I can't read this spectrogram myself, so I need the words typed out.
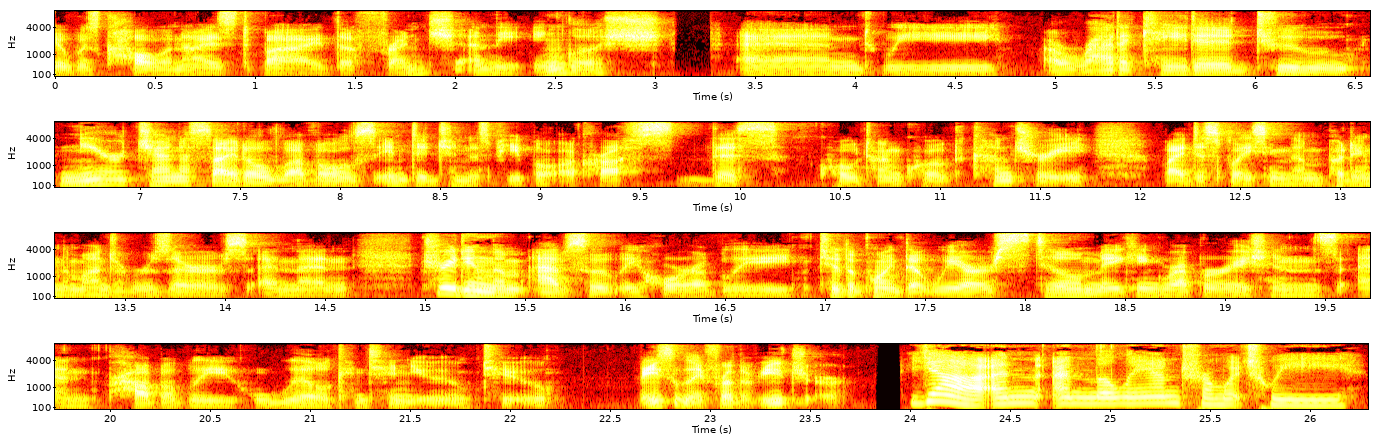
It was colonized by the French and the English and we eradicated to near genocidal levels indigenous people across this quote unquote country by displacing them, putting them onto reserves, and then treating them absolutely horribly to the point that we are still making reparations and probably will continue to, basically for the future. Yeah, and and the land from which we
